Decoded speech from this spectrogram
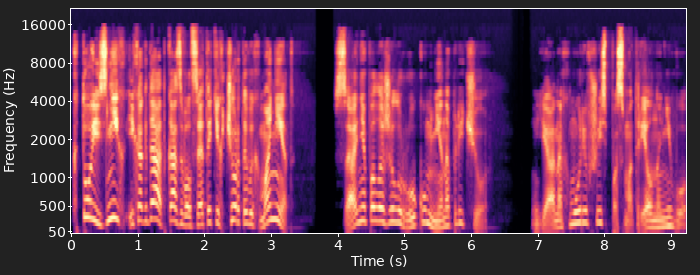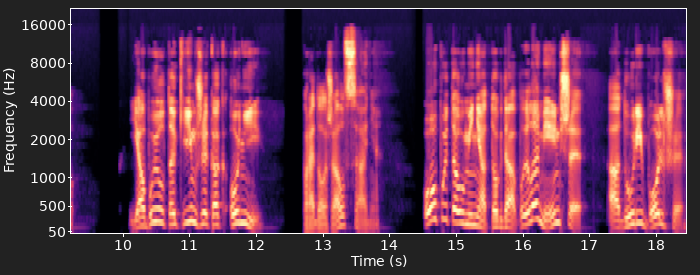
Кто из них и когда отказывался от этих чертовых монет? Саня положил руку мне на плечо. Я, нахмурившись, посмотрел на него. Я был таким же, как они, продолжал Саня. Опыта у меня тогда было меньше, а дури больше,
